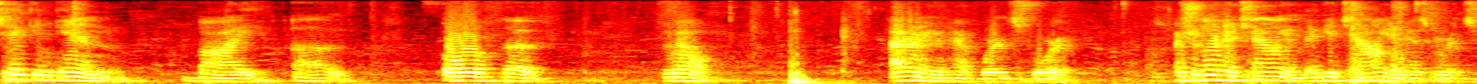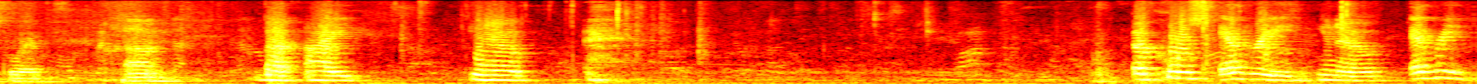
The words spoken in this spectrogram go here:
taken in by uh, all of the well, I don't even have words for it. I should learn Italian. Maybe Italian has words for it. Um, but I, you know, of course, every, you know, every,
